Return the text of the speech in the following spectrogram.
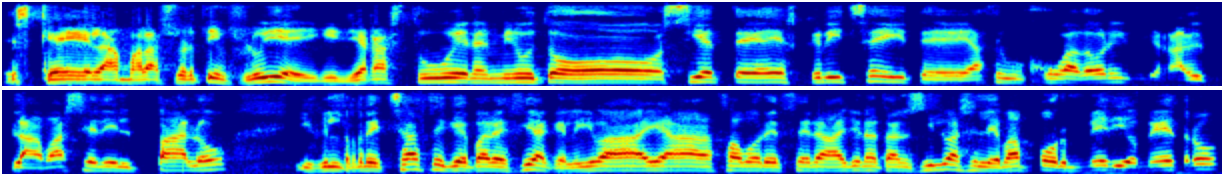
Es que la mala suerte influye y llegas tú en el minuto 7, Scriche, y te hace un jugador y llega al- la base del palo y el rechace que parecía que le iba a favorecer a Jonathan Silva se le va por medio metro.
